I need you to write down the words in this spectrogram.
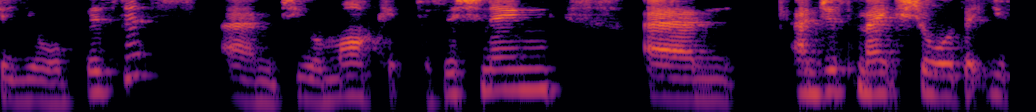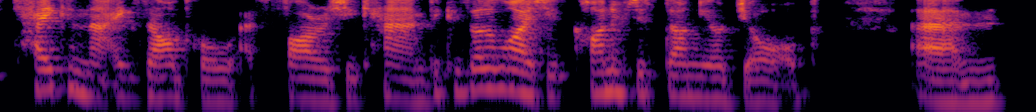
to your business, um, to your market positioning, um, and just make sure that you've taken that example as far as you can, because otherwise you've kind of just done your job. Um,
